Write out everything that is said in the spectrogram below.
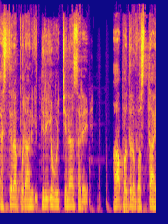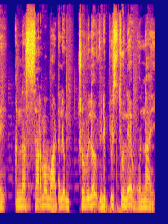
అస్తినాపురానికి తిరిగి వచ్చినా సరే ఆపదలు వస్తాయి అన్న శర్మ మాటలు చెవిలో వినిపిస్తూనే ఉన్నాయి.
